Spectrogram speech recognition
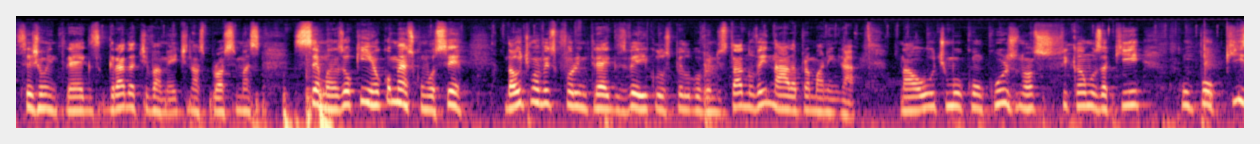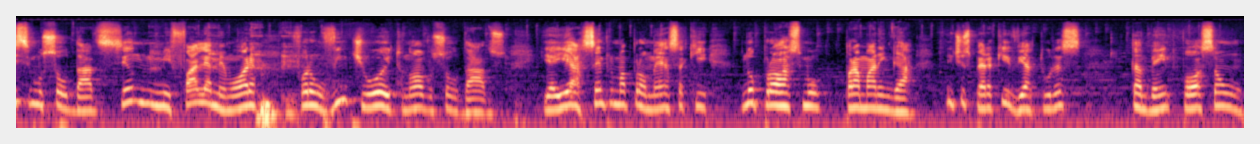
sejam entregues gradativamente nas próximas semanas. Kim, eu começo com você. Da última vez que foram entregues veículos pelo governo do estado, não veio nada para Maringá. No último concurso, nós ficamos aqui com pouquíssimos soldados. Se eu não me falha a memória, foram 28 novos soldados. E aí há sempre uma promessa que no próximo para Maringá, a gente espera que viaturas também possam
